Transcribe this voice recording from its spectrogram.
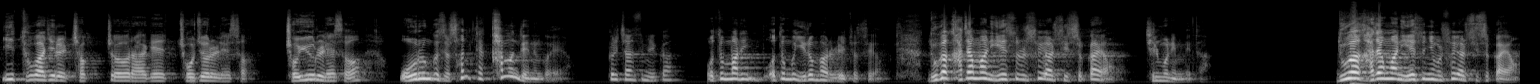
이 두 가지를 적절하게 조절을 해서 조율을 해서 옳은 것을 선택하면 되는 거예요. 그렇지 않습니까? 어떤 말이 어떤 분이 이런 말을 해줬어요. 누가 가장 많이 예수를 소유할 수 있을까요? 질문입니다. 누가 가장 많이 예수님을 소유할 수 있을까요?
